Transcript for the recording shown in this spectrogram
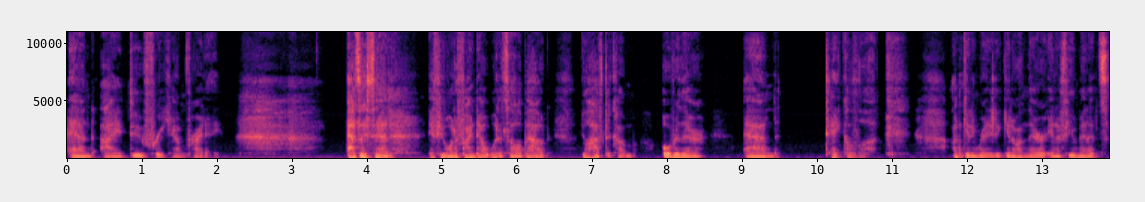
and I do free cam Friday. As I said, if you want to find out what it's all about, you'll have to come over there and take a look. I'm getting ready to get on there in a few minutes.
